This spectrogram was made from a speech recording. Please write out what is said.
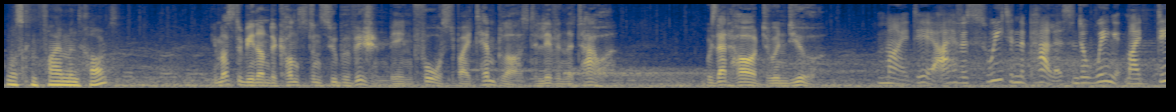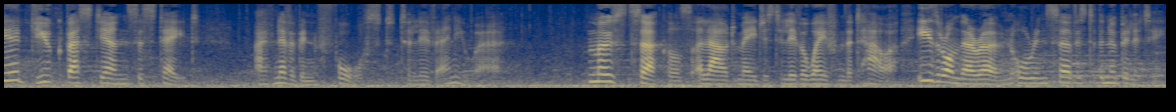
Was confinement hard? You must have been under constant supervision, being forced by Templars to live in the tower. Was that hard to endure? My dear, I have a suite in the palace and a wing at my dear Duke Bastien's estate. I've never been forced to live anywhere. Most circles allowed mages to live away from the tower, either on their own or in service to the nobility.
